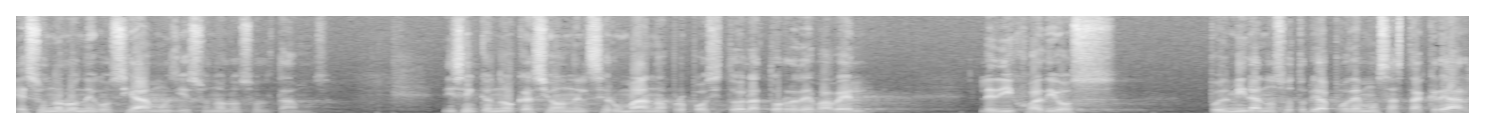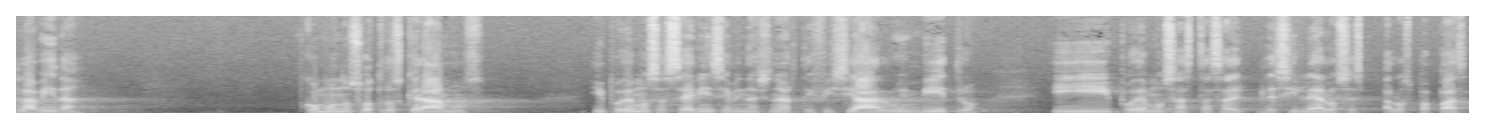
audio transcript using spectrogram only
Eso no lo negociamos y eso no lo soltamos. Dicen que en una ocasión el ser humano, a propósito de la torre de Babel, le dijo a Dios, pues mira, nosotros ya podemos hasta crear la vida como nosotros queramos y podemos hacer inseminación artificial o in vitro y podemos hasta decirle a los, a los papás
